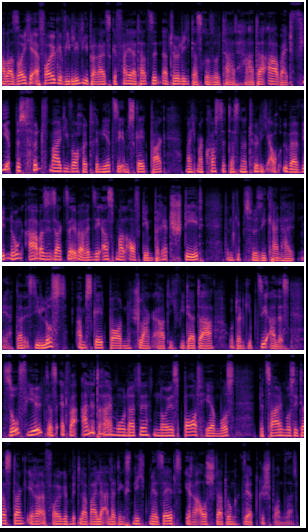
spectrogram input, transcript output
Aber solche Erfolge, wie Lilly bereits gefeiert hat, sind natürlich das Resultat harter Arbeit. Vier bis fünfmal die Woche trainiert sie im Skatepark. Manchmal kostet das natürlich auch Überwindung, aber sie sagt selber, wenn sie erstmal auf dem Brett steht, dann gibt's für sie kein Halten mehr. Dann ist die Lust am Skateboarden schlagartig wieder da und dann gibt sie alles. So viel, dass etwa alle drei Monate ein neues Board her muss. Bezahlen muss sie das dank ihrer Erfolge mittlerweile allerdings nicht mehr selbst. Ihre Ausstattung wird gesponsert.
